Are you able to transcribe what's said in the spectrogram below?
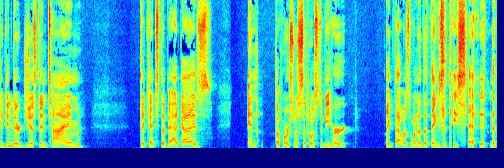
to get there just in time to catch the bad guys. And the horse was supposed to be hurt. Like that was one of the things that they said in the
